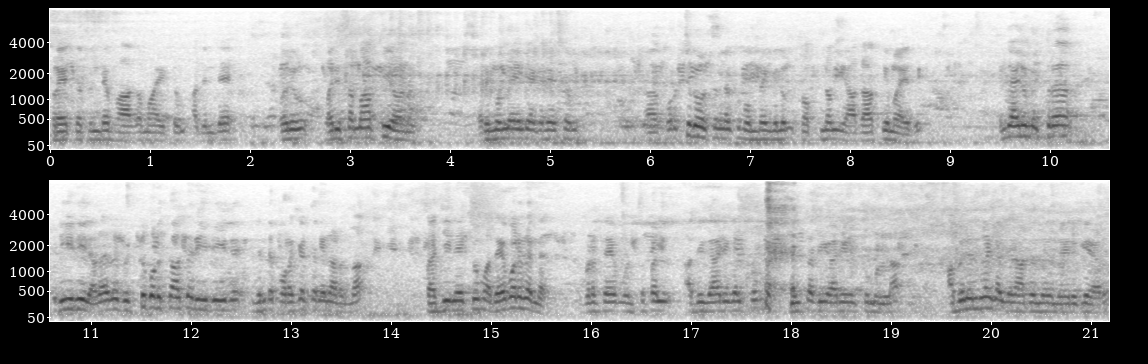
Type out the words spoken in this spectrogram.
പ്രയത്നത്തിന്റെ ഭാഗമായിട്ടും അതിന്റെ ഒരു പരിസമാപ്തിയാണ് ഇറങ്ങുന്നതിന്റെ ഏകദേശം കുറച്ച് ദിവസങ്ങൾക്ക് മുമ്പെങ്കിലും സ്വപ്നം യാഥാർത്ഥ്യമായത്. എന്തായാലും ഇത്ര രീതിയിൽ അതായത് വിട്ടുകൊടുക്കാത്ത രീതിയിൽ ഇതിന്റെ പുറകെ തന്നെ നടന്ന സജിയിലേക്കും അതേപോലെ തന്നെ ഇവിടുത്തെ മുനിസിപ്പൽ അധികാരികൾക്കും ഹെൽത്ത് അധികാരികൾക്കുമുള്ള അഭിനന്ദനങ്ങൾ ഞാൻ ആദ്യം നേരുകയാണ്.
